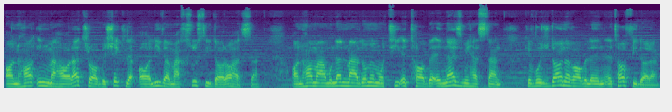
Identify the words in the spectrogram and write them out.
آنها این مهارت را به شکل عالی و مخصوصی دارا هستند. آنها معمولا مردم مطیع تابع نظمی هستند که وجدان قابل انعطافی دارند.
